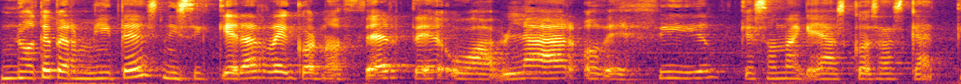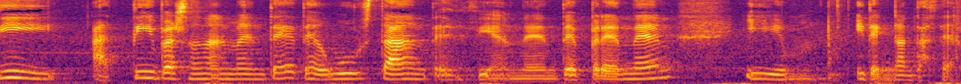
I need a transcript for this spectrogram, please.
no te permites ni siquiera reconocerte o hablar o decir que son aquellas cosas que a ti, a ti personalmente te gustan, te encienden, te prenden y, te encanta hacer.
